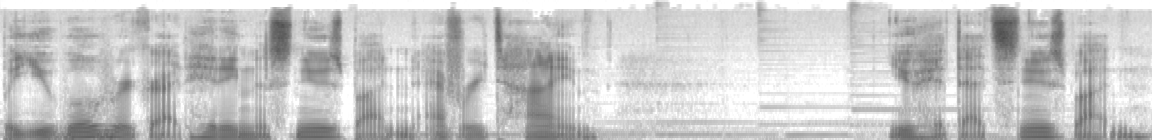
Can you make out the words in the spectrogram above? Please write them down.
But you will regret hitting the snooze button every time you hit that snooze button.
